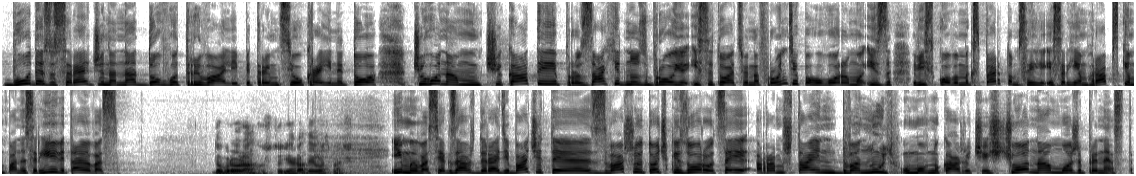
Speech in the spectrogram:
буде зосереджена на довготривалій підтримці України. То чого нам чекати про західну зброю і ситуацію на фронті? Поговоримо із військовим експертом Сергієм Грабським. Пане Сергію, вітаю вас. Доброго ранку, студія. Радий вас бачити. І ми вас, як завжди, раді бачити. З вашої точки зору, цей Рамштайн 2.0, умовно кажучи, що нам може принести?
